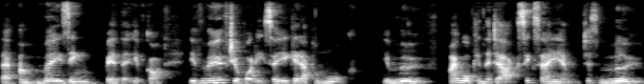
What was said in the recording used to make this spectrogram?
that amazing bed that you've got. You've moved your body. So you get up and walk. You move. I walk in the dark, 6 a.m. Just move.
